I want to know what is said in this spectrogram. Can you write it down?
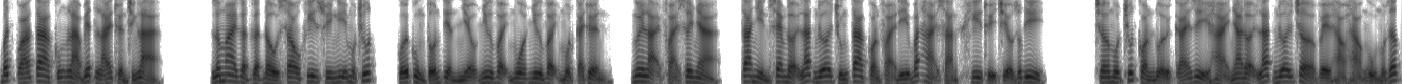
bất quá ta cũng là biết lái thuyền chính là. Lâm ai gật gật đầu sau khi suy nghĩ một chút, cuối cùng tốn tiền nhiều như vậy mua như vậy một cái thuyền, ngươi lại phải xây nhà, ta nhìn xem đợi lát nữa chúng ta còn phải đi bắt hải sản khi thủy triều rút đi. Chờ một chút còn đuổi cái gì hải nha đợi lát nữa trở về hảo hảo ngủ một giấc,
